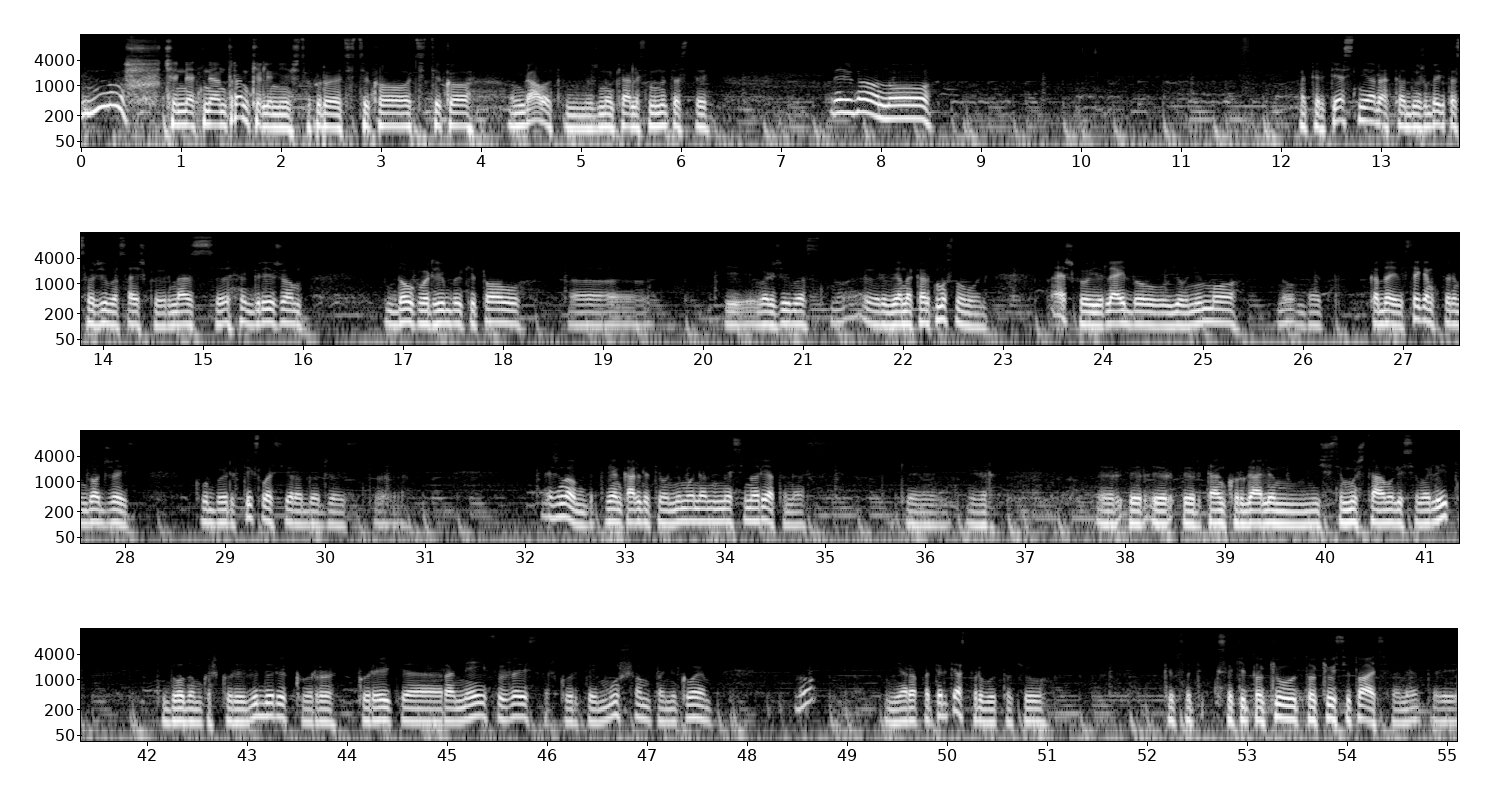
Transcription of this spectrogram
Nu, čia net ne antram kelinį iš tikrųjų atsitiko, atsitiko ant galo, ten, nežinau, kelias minutės, tai nežinau, nu, patirties nėra, kad užbaigtas varžybas, aišku, ir mes grįžom daug varžybų iki tol uh, į varžybas nu, ir vieną kartą mus nubaudė. Aišku, įleidau jaunimo, nu, bet kada vis tiek jiems turim duoti žaisti. Klubo ir tikslas yra duoti žaisti. Nežinau, bet vien kaltyti jaunimo nesinorėtų, nes tokie ir, ir, ir, ir, ir ten, kur galim išsimušti kamuolį įsivalyti, atiduodam kažkur į vidurį, kur, kur reikia ramiai sužaisti, kažkur tai mušam, panikuojam. Nu, nėra patirties turbūt tokių, kaip sakyti, tokių, tokių situacijų. Ne? Tai,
